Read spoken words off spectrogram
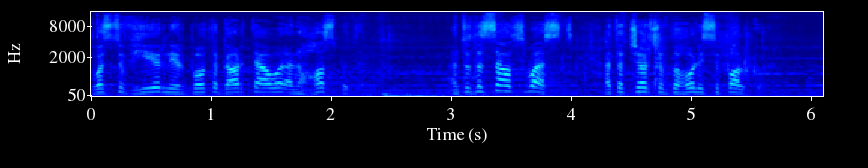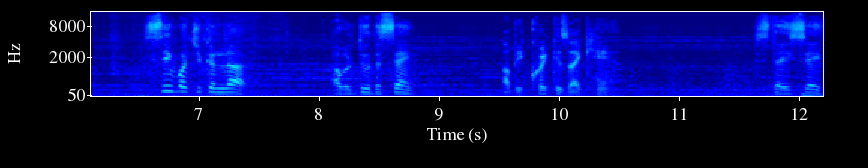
West of here, near both a guard tower and a hospital. And to the southwest, at the Church of the Holy Sepulchre. See what you can learn. I will do the same. I'll be quick as I can. Stay safe,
